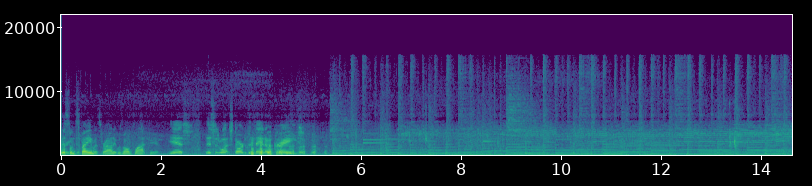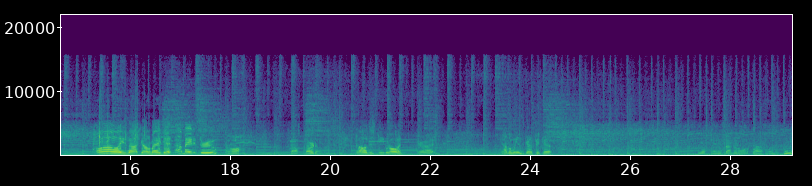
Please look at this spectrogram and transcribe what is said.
This one's famous, right? It was on Flite Test. Yes, this is what started the nano craze. Oh, he's not gonna make it. I made it through. Oh, I'll start on. no, oh, just keep going. All right. Now the wind's gotta pick up. Yep, and it's not going to want to fly for me.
